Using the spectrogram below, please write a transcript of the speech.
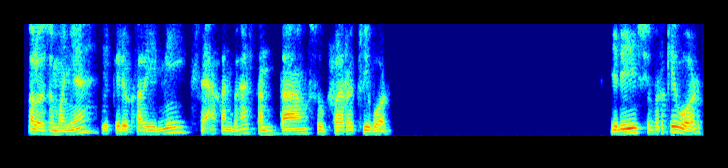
Halo semuanya, di video kali ini saya akan bahas tentang super keyword. Jadi super keyword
